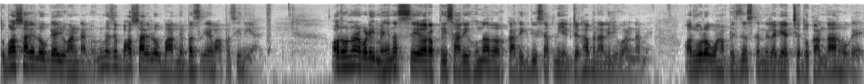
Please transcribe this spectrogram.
तो बहुत सारे लोग गए युगांडा में, उनमें से बहुत सारे लोग बाद में बस गए, वापस ही नहीं आए। और उन्होंने बड़ी मेहनत से और अपनी सारी हुनर और कारीगरी से अपनी एक जगह बना ली युगांडा में। और वो लोग वहाँ बिज़नेस करने लगे, अच्छे दुकानदार हो गए,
